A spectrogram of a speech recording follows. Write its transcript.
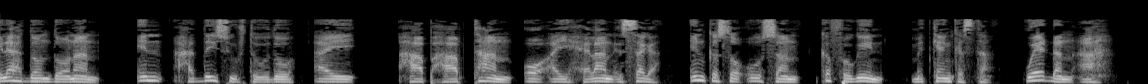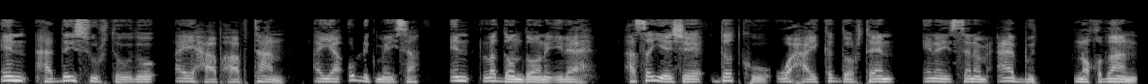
ilaah doondoonaan in hadday suurtoodo ay haabhaabtaan oo ay helaan isaga inkastoo uusan ka fogayn midkeen kasta. Weedhan ah in hadday suurtoodo ay haabhaabtaan ayaa u dhigmaysa in la doondoono ilaah. Hase yeeshee dadku waxay ka doorteen inay sanam caabud noqdaan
